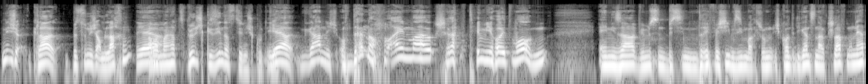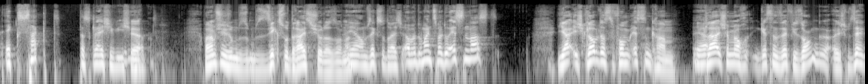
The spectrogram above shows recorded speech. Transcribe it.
nicht, klar, bist du nicht am Lachen, Ja, aber man hat wirklich gesehen, dass es dir nicht gut geht. Ja, gar nicht. Und dann auf einmal schreibt er mir heute Morgen, ey Nisa, wir müssen ein bisschen den Dreh verschieben, sie macht schon, ich konnte die ganze Nacht schlafen und er hat exakt das gleiche wie ich Ja. gehabt. Wann hab ich um, um 6.30 Uhr oder so, ne? Ja, um 6.30 Uhr. Aber du meinst, weil du essen warst? Ja, ich glaube, dass es vom Essen kam. Ja. Klar, ich habe mir auch gestern sehr viel Sorgen, ge- ich habe sehr,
